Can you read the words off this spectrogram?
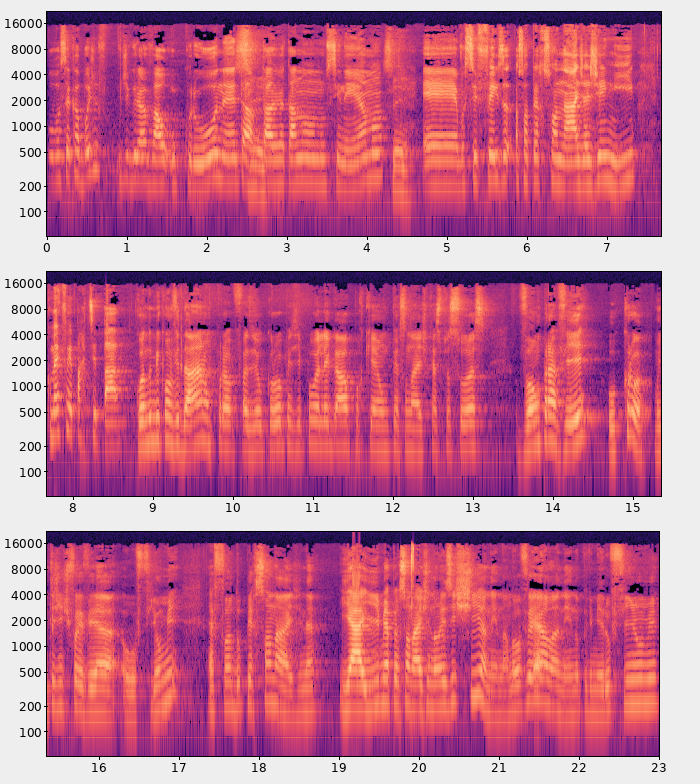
Você acabou de, de gravar o Cro, né? Tá, tá- já tá no, no cinema. Sim. É, você fez a sua personagem, a Geni. Como é que foi participar? Quando me convidaram pra fazer o Crow, eu pensei, pô, é legal, porque é um personagem que as pessoas vão pra ver o Crow. Muita gente foi ver a- o filme, é fã do personagem, né? E aí minha personagem não existia, nem na novela, nem no primeiro filme.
